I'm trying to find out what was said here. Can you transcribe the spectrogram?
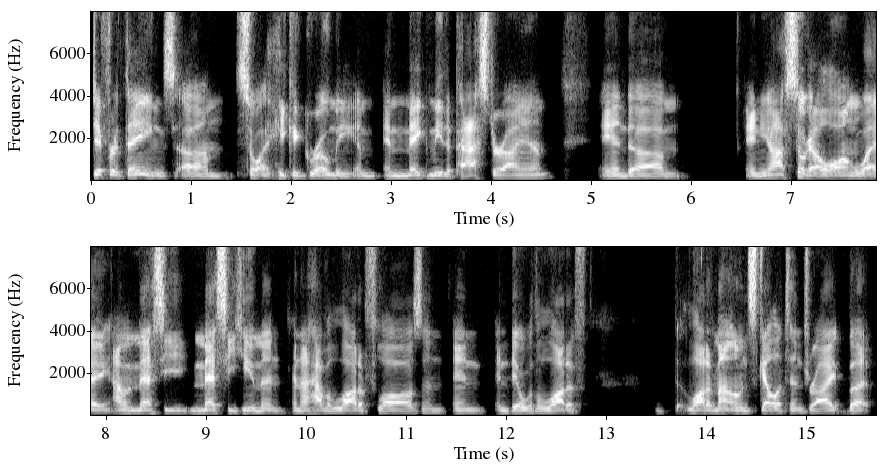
different things, um, so he could grow me and, and make me the pastor I am. And um, and you know, I've still got a long way. I'm a messy, messy human, and I have a lot of flaws and and and deal with a lot of a lot of my own skeletons, right? But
